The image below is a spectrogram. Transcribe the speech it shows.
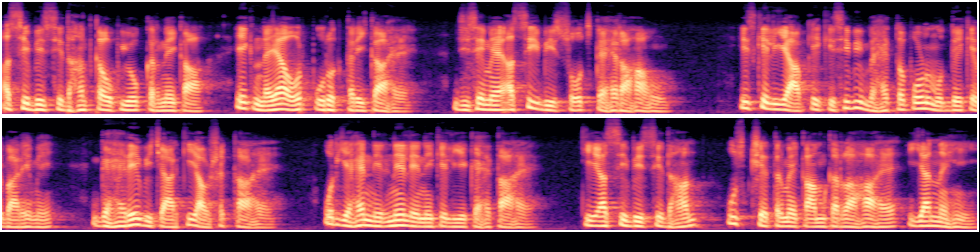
अस्सी बीस सिद्धांत का उपयोग करने का एक नया और पूरक तरीका है, जिसे मैं अस्सी बीस सोच कह रहा हूँ। इसके लिए आपके किसी भी महत्वपूर्ण मुद्दे के बारे में गहरे विचार की आवश्यकता है। और यह निर्णय लेने के लिए कहता है कि अस्सी बीस सिद्धांत उस क्षेत्र में काम कर रहा है या नहीं।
